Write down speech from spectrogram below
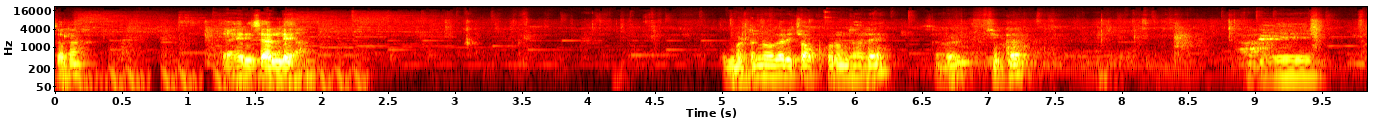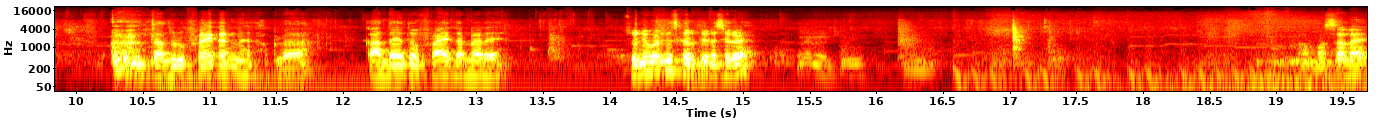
चला. तयारी चालली आहे. मटण वगैरे चॉप करून झालंय. सगळं चिकन आणि तांदूळ फ्राय करणार आपला कांदा आहे तो फ्राय करणार आहे. चुलीवरतीच करतोय ना सगळं? हा मसाला आहे.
